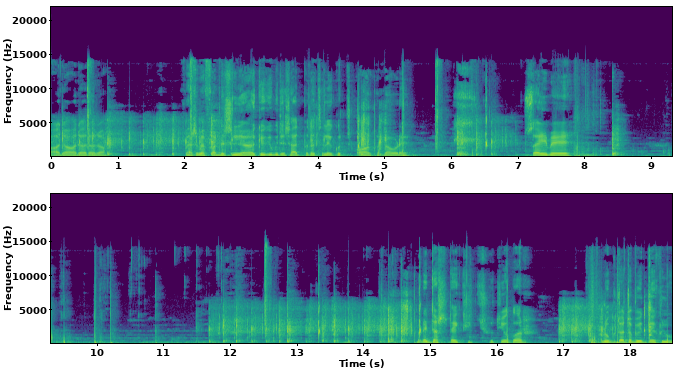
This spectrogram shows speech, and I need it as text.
आ जा आ जा आ जा वैसे मैं फन इसलिए आया क्योंकि मुझे शायद पता चले कुछ और करना पड़े। सही में मैंने जस्ट एक चीज़ सोची कर रुक जा जब देख लूँ।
